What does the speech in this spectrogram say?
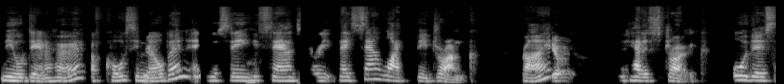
Neale Daniher, of course, in yep. Melbourne. And you'll see he mm-hmm. sounds very, they sound like they're drunk, right? Yep. They've had a stroke. Or there's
